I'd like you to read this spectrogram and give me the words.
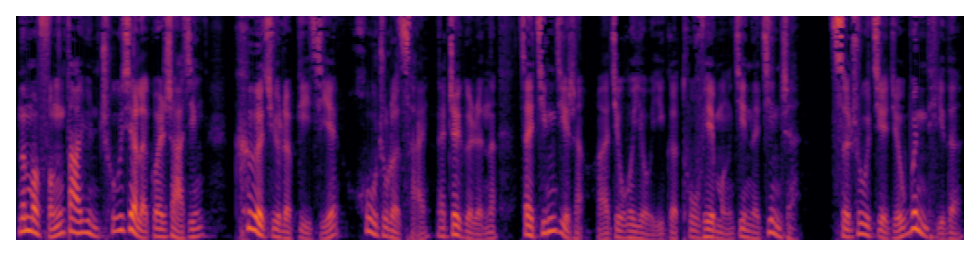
那么逢大运出现了官煞星，克去了比劫，护住了财，那这个人呢，在经济上啊，就会有一个突飞猛进的进展。此处解决问题的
